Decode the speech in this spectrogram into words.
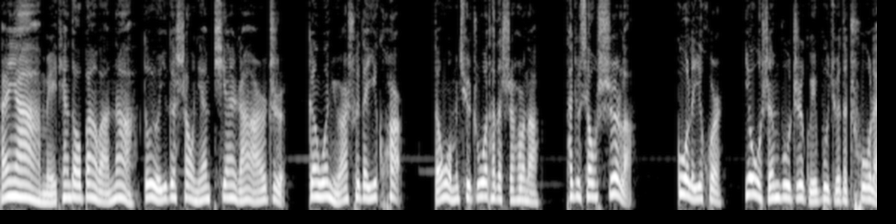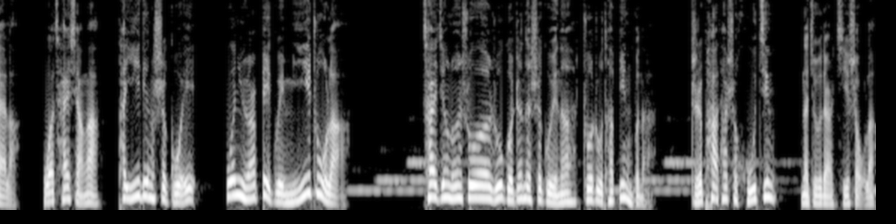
哎呀，每天到傍晚呐，都有一个少年翩然而至，跟我女儿睡在一块儿。等我们去捉他的时候呢，他就消失了。过了一会儿，又神不知鬼不觉的出来了。我猜想啊，他一定是鬼，我女儿被鬼迷住了。”蔡京伦说：“如果真的是鬼呢，捉住他并不难，只怕他是狐精，那就有点棘手了。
